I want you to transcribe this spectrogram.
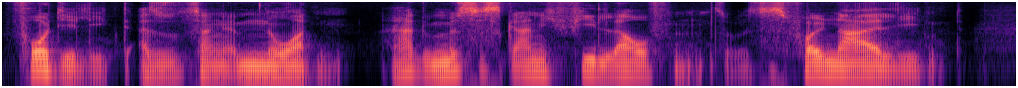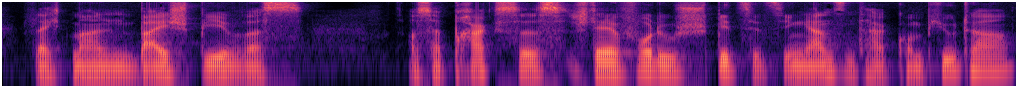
vor dir liegt, also sozusagen im Norden. Ja, du müsstest gar nicht viel laufen. So, es ist voll naheliegend. Vielleicht mal ein Beispiel, was aus der Praxis. Stell dir vor, du spielst jetzt den ganzen Tag Computer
